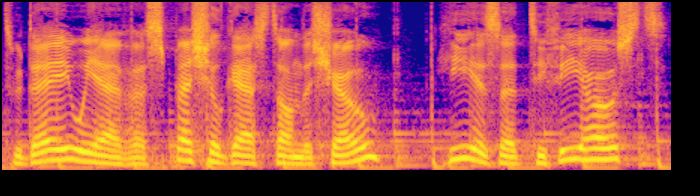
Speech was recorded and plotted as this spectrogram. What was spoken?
Today we have a special guest on the show. He is a TV host,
